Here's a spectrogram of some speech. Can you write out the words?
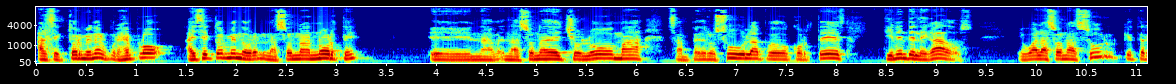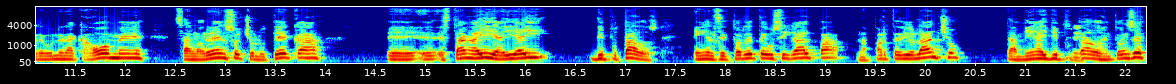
al sector menor. Por ejemplo, hay sector menor en la zona norte, eh, en, la, zona de Choloma, San Pedro Sula, Pueblo Cortés, tienen delegados. Igual la zona sur, que te reúnen a Caome, San Lorenzo, Choluteca, eh, están ahí, ahí hay diputados. En el sector de Teucigalpa, la parte de Olancho, también hay diputados. Entonces,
